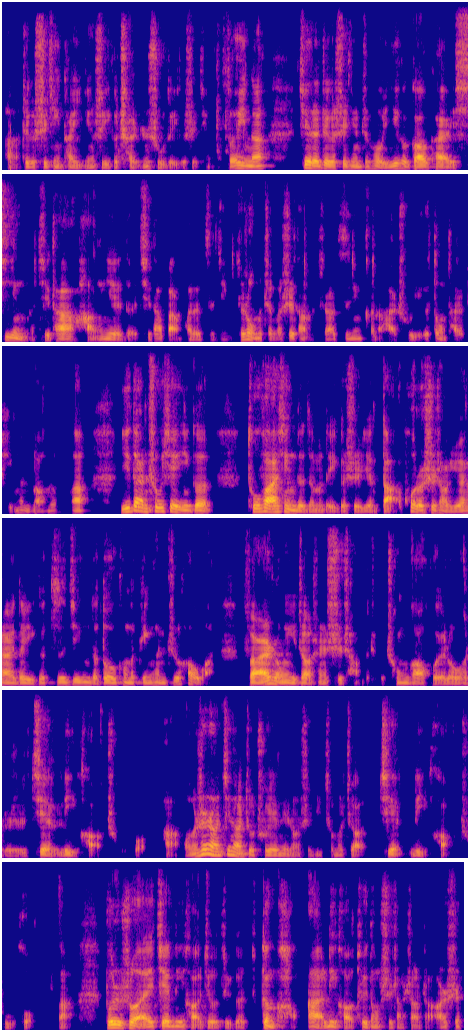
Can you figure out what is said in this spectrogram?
啊，这个事情它已经是一个成熟的一个事情，所以呢，借着这个事情之后，一个高开吸引了其他行业的其他板块的资金，就是我们整个市场的其他资金可能还处于一个动态的平衡当中啊。一旦出现一个突发性的这么的一个事件，打破了市场原来的一个资金的多空的平衡之后啊，反而容易造成市场的这个冲高回落或者是见利好出货啊。我们身上经常就出现这种事情，什么叫见利好出货？啊，不是说哎见利好就这个更好啊，利好推动市场上涨，而是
